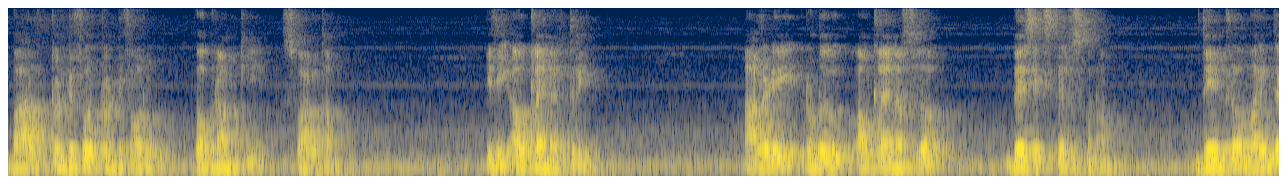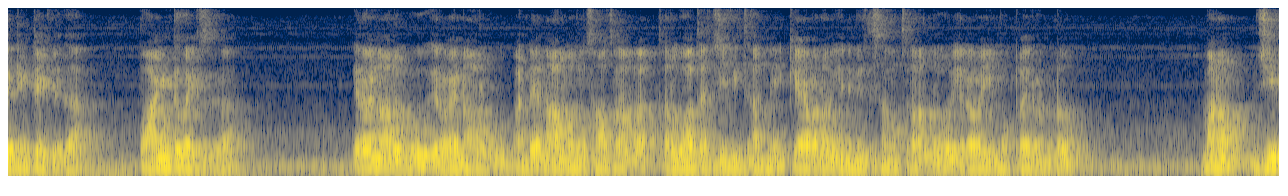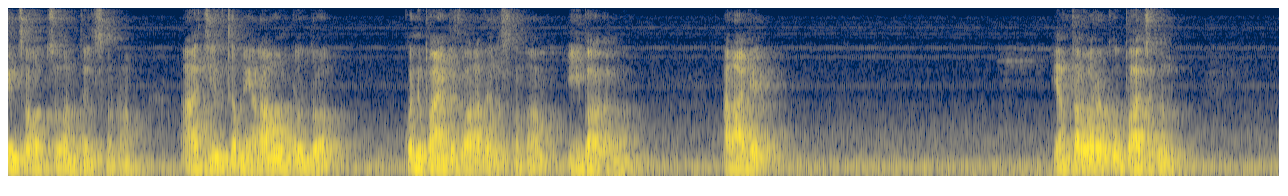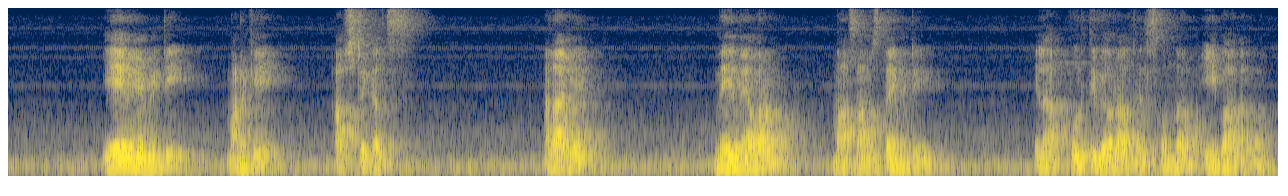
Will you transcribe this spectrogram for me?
Bharat twenty four twenty four ప్రోగ్రామ్కి స్వాగతం. ఇది అవుట్లైనర్ త్రీ ఆల్రెడీ రెండు అవుట్లైనర్స్లో బేసిక్స్ తెలుసుకున్నాం. దీంట్లో మరింత డీటెయిల్డ్గా పాయింట్ వైజ్గా ఇరవై నాలుగు ఇరవై నాలుగు అంటే నాలుగు వందల సంవత్సరాల తరువాత జీవితాన్ని కేవలం ఎనిమిది సంవత్సరాల్లో ఇరవై ముప్పై రెండులో మనం జీవించవచ్చు అని తెలుసుకున్నాం. ఆ జీవితం ఎలా ఉంటుందో కొన్ని పాయింట్ల ద్వారా తెలుసుకుందాం ఈ భాగంలో. అలాగే ఎంతవరకు పాజిబుల్? ఏమేమిటి? మనకి అబ్స్టికల్స్ అలాగే మేమెవరం? మా సంస్థ ఏమిటి? ఇలా పూర్తి వివరాలు తెలుసుకుందాం ఈ భాగంలో.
